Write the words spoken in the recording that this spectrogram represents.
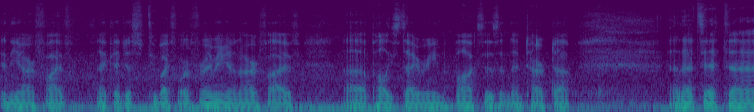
in the R5 like I just 2x4 framing and R5 uh, polystyrene boxes and then tarped up. And that's it. Uh,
